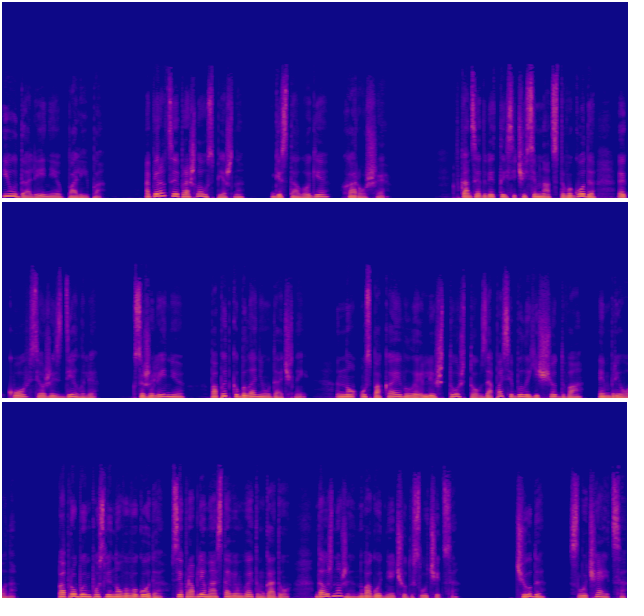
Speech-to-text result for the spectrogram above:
и удаление полипа. Операция прошла успешно. Гистология хорошая. В конце 2017 года ЭКО все же сделали. К сожалению, попытка была неудачной, но успокаивало лишь то, что в запасе было еще два эмбриона. Попробуем после Нового года. Все проблемы оставим в этом году. Должно же новогоднее чудо случиться. Чудо случается.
